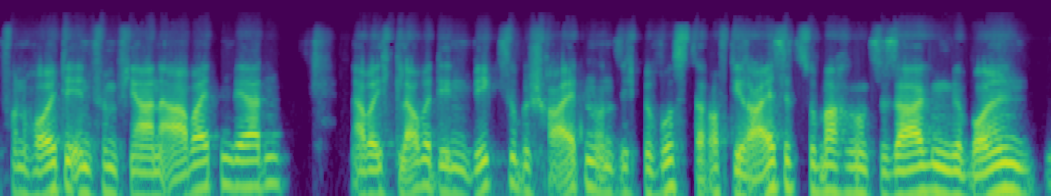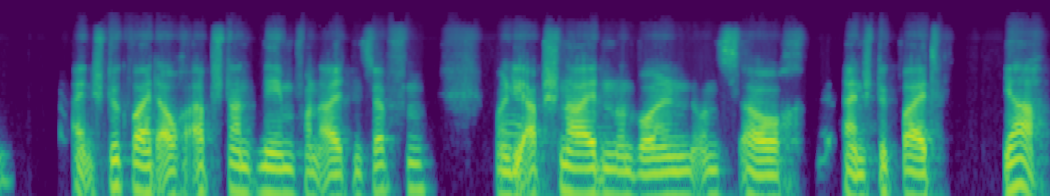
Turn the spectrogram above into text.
von heute in fünf Jahren arbeiten werden. Aber ich glaube, den Weg zu beschreiten und sich bewusst darauf die Reise zu machen und zu sagen, wir wollen ein Stück weit auch Abstand nehmen von alten Zöpfen, wollen ja. die abschneiden und wollen uns auch ein Stück weit, ja,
